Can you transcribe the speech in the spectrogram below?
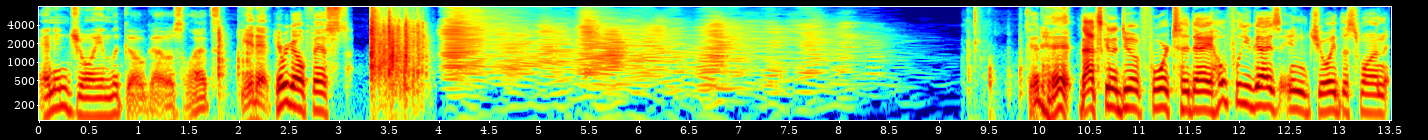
and enjoying the Go-Go's. Let's get it. Here we go, Fist. Good hit. That's going to do it for today. Hopefully you guys enjoyed this one.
